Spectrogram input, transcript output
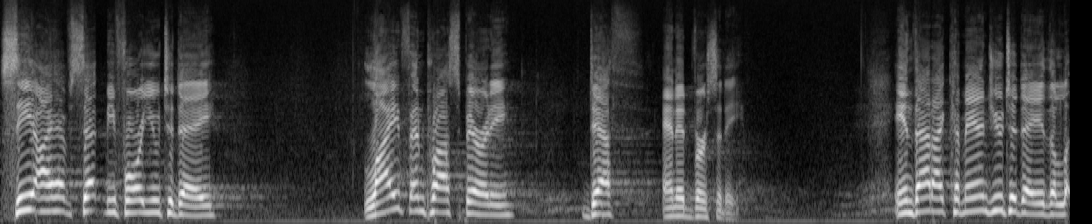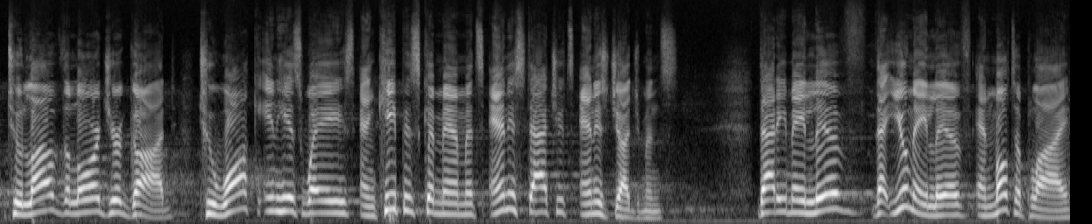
See, I have set before you today life and prosperity, death and adversity. In that I command you today the, to love the Lord your God, to walk in his ways and keep his commandments and his statutes and his judgments, that he may live, that you may live and multiply,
